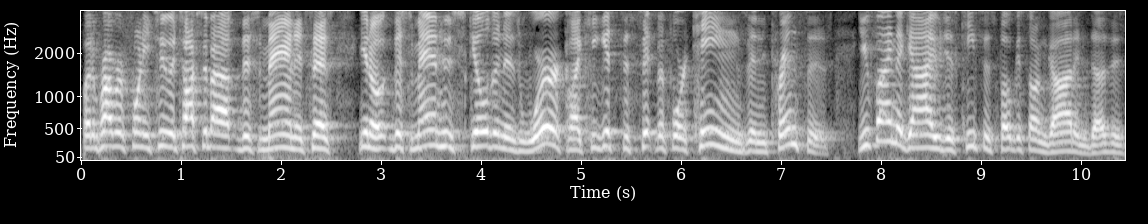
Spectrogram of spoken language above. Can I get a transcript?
But in Proverbs 22, it talks about this man. It says, you know, this man who's skilled in his work, like he gets to sit before kings and princes. You find a guy who just keeps his focus on God and does his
